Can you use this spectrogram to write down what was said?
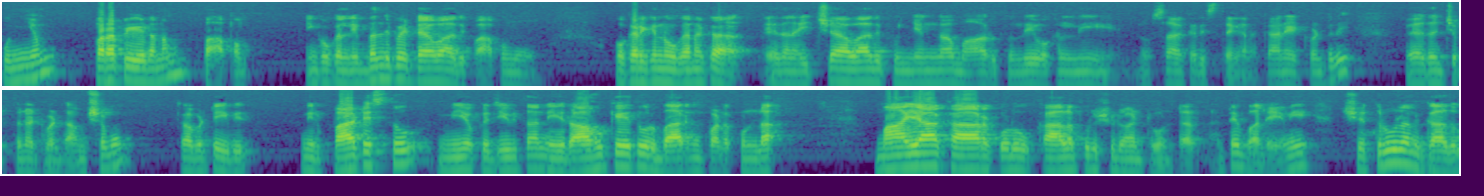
పుణ్యం పరపీడనం పాపం. ఇంకొకరిని ఇబ్బంది పెట్టావా అది పాపము. ఒకరికి నువ్వు గనక ఏదైనా ఇచ్చావా అది పుణ్యంగా మారుతుంది ఒకరిని నువ్వు సహకరిస్తే గనక అనేటువంటిది వేదం చెప్తున్నటువంటి అంశము. కాబట్టి ఇవి మీరు పాటిస్తూ మీ యొక్క జీవితాన్ని రాహుకేతువులు బారిన పడకుండా మాయాకారకుడు కాలపురుషుడు అంటూ ఉంటారు. అంటే వాళ్ళేమి శత్రువులను కాదు.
